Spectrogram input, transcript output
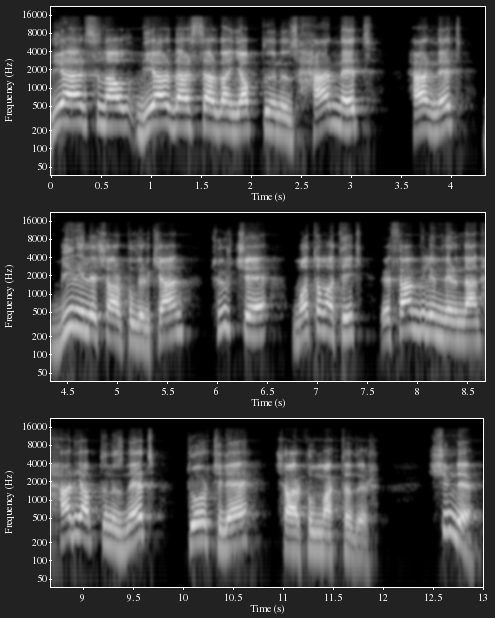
Diğer sınav, diğer derslerden yaptığınız her net, her net 1 ile çarpılırken Türkçe, matematik ve fen bilimlerinden her yaptığınız net 4 ile çarpılmaktadır. Şimdi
